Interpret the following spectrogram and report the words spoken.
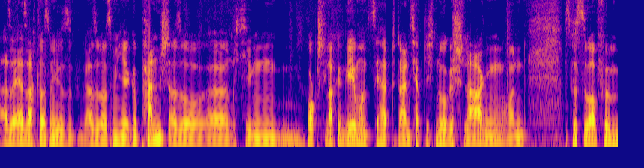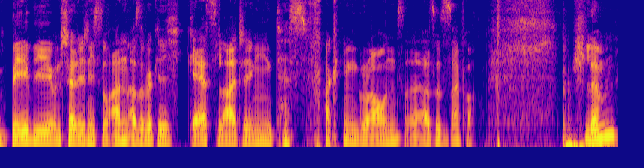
also er sagt, du hast hier, also du hast mir hier gepuncht, also äh, richtigen Boxschlag gegeben. Und sie hat, nein, ich habe dich nur geschlagen. Und was bist du überhaupt für ein Baby? Und stell dich nicht so an, also wirklich Gaslighting des fucking Grounds, äh, also es ist einfach schlimm.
